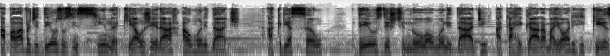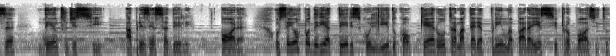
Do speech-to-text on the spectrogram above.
a palavra de Deus nos ensina que ao gerar a humanidade, a criação, Deus destinou a humanidade a carregar a maior riqueza dentro de si, a presença dele. Ora, o Senhor poderia ter escolhido qualquer outra matéria-prima para esse propósito,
